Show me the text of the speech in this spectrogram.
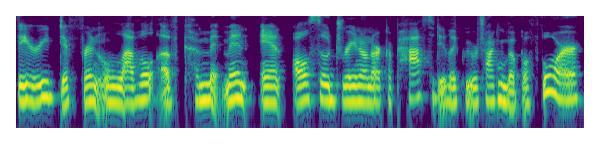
very different level of commitment and also drain on our capacity like we were talking about before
